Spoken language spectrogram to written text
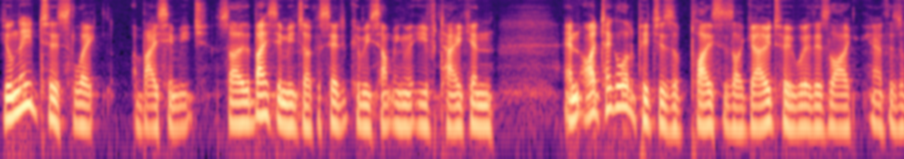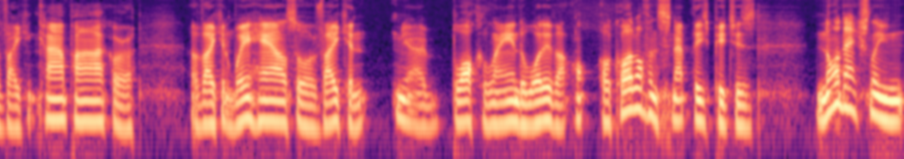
you'll need to select a base image. So the base image, like I said, it could be something that you've taken. And I take a lot of pictures of places I go to where there's like, you know, if there's a vacant car park or a, a vacant warehouse or a vacant, you know, block of land or whatever. I'll, I'll quite often snap these pictures not actually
